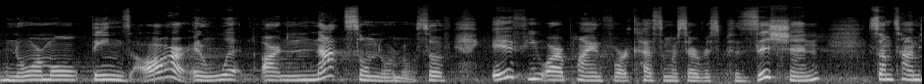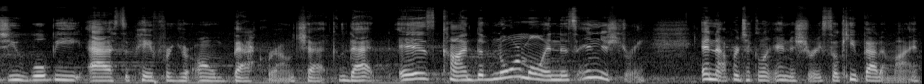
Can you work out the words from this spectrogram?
normal things are and what are not so normal. So if if you are applying for a customer service position, sometimes you will be asked to pay for your own background check. That is kind of normal in this industry in that particular industry. So keep that in mind.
